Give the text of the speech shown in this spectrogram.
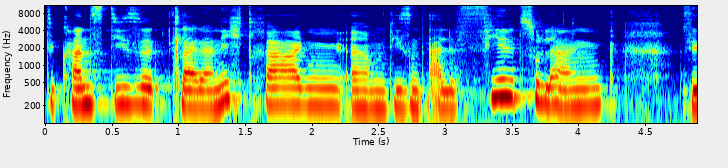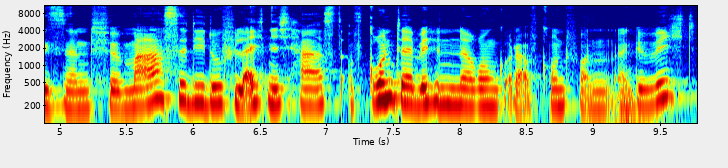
du kannst diese Kleider nicht tragen, ähm, die sind alle viel zu lang, sie sind für Maße, die du vielleicht nicht hast, aufgrund der Behinderung oder aufgrund von äh, Gewicht.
